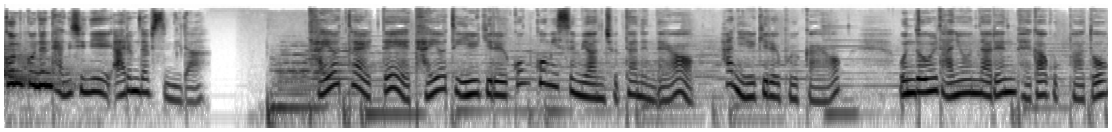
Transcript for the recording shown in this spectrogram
꿈꾸는 당신이 아름답습니다. 다이어트 할 때 다이어트 일기를 꼼꼼히 쓰면 좋다는데요. 한 일기를 볼까요? 운동을 다녀온 날은 배가 고파도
